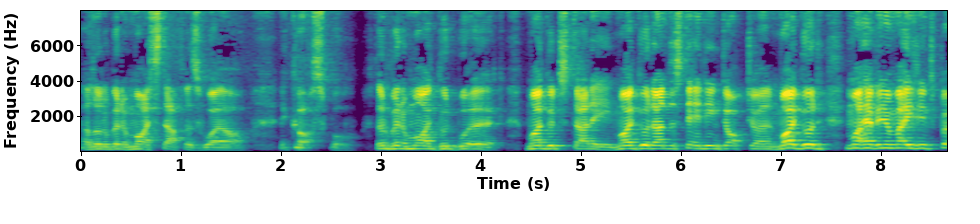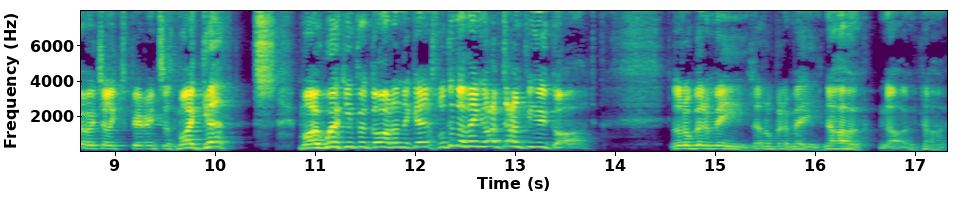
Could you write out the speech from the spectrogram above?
a little bit of my stuff as well, the gospel. A little bit of my good work, my good study, my good understanding doctrine, my good, my having amazing spiritual experiences, my gifts, my working for God in the gifts. Look at the things I've done for you, God. A little bit of me, a little bit of me. No, no, no.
